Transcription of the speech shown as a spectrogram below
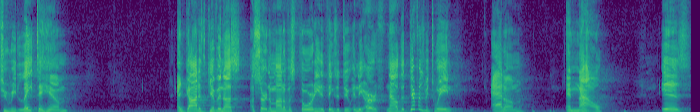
to relate to Him. And God has given us a certain amount of authority and things to do in the earth. Now, the difference between Adam and now is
